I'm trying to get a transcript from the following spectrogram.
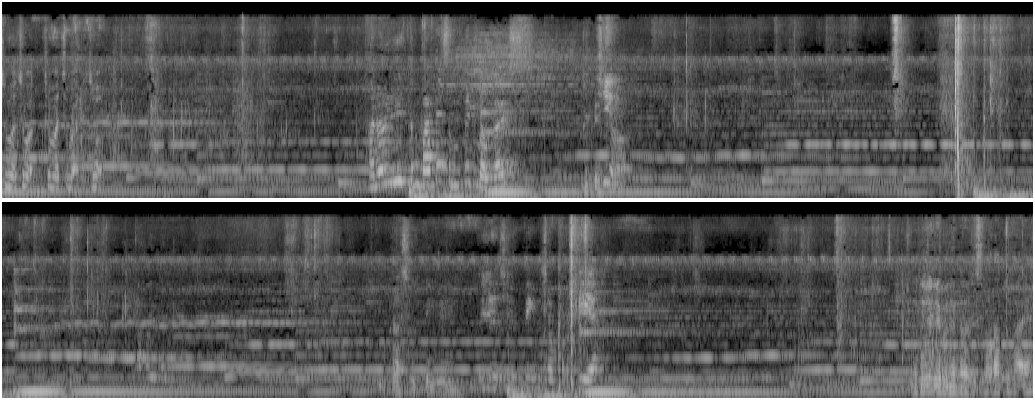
Coba, coba, coba, coba, coba. Padahal ini tempatnya sempit loh guys. Kecil. bekas syuting ya Iya syuting properti ya. Suara tuh kak ya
